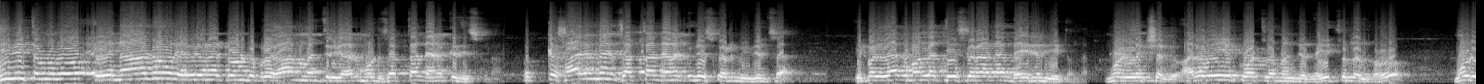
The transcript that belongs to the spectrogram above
జీవితంలో ఏనాడు ఎరగనటువంటి ప్రధానమంత్రి గారు మూడు సప్తాలు వెనక్కి తీసుకున్నారు. ఒక్కసారి నేను సప్తాలు వెనక్కి తీసుకోవడం మీకు తెలుసా? ఇప్పటిదాకా మళ్ళీ తీసుకురావడానికి ధైర్యం చేయటంలా మూడు లక్షలు. అరవై కోట్ల మంది రైతులలో మూడు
